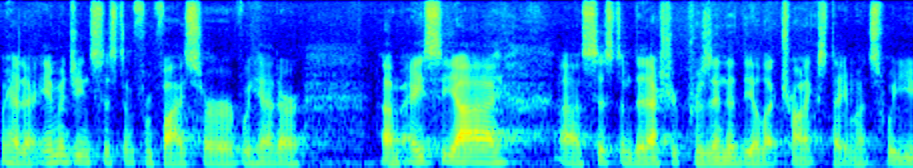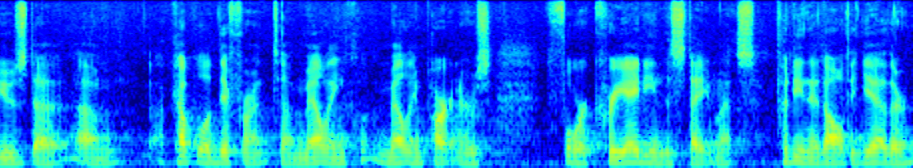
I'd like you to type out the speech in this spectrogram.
We had our imaging system from Fiserv, we had our um, ACI uh, system that actually presented the electronic statements. We used a, um, a couple of different uh, mailing, mailing partners for creating the statements, putting it all together,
